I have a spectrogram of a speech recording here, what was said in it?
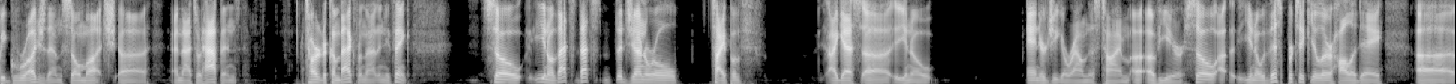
begrudge them so much, uh, and that's what happens. It's harder to come back from that than you think. So you know that's that's the general type of, I guess, uh, you know, energy around this time uh, of year. So, uh, you know, this particular holiday, uh,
